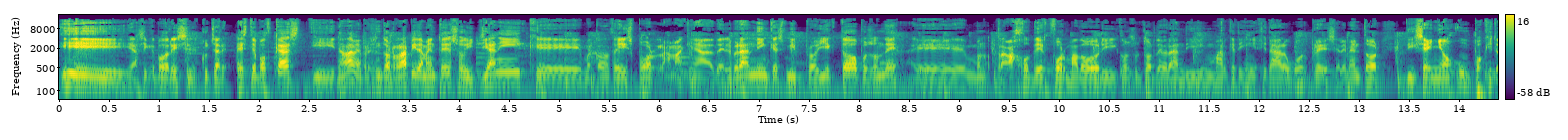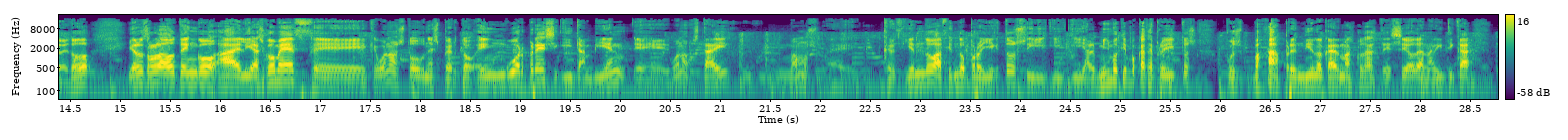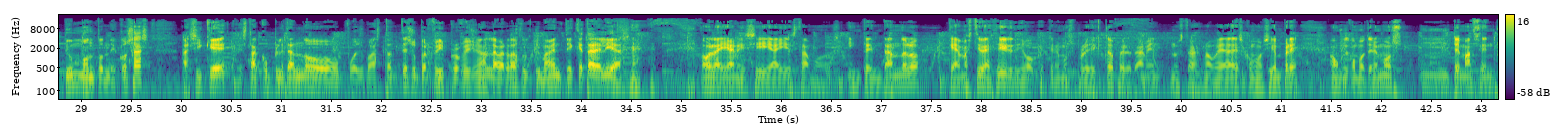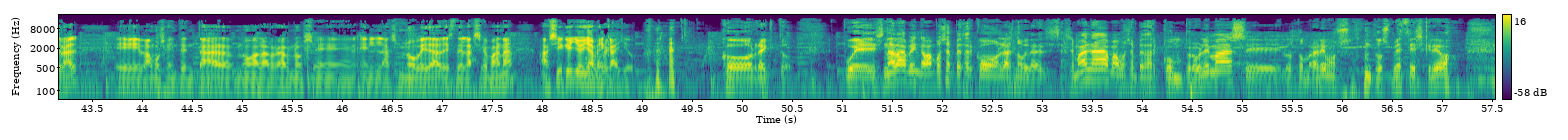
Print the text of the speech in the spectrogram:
Y así que podréis escuchar este podcast. Y nada, me presento rápidamente. Soy Yanni, que me conocéis por la máquina del branding, que es mi proyecto, pues donde, eh, bueno, trabajo de formador y consultor de branding, marketing digital, WordPress, Elementor, diseño, un poquito de todo. Y al otro lado tengo a Elías Gómez, eh, que bueno, es todo un experto en WordPress y también, eh, bueno, está ahí, vamos, creciendo, haciendo proyectos y, al mismo tiempo que hace proyectos, pues va aprendiendo cada vez más cosas de SEO, de analítica, de un montón de cosas. Así que está completando pues bastante su perfil profesional, la verdad, últimamente. ¿Qué tal, Elías? Hola, Yanni, sí, ahí estamos, intentándolo. Que además te iba a decir, digo, que tenemos proyecto, pero también nuestras novedades, como siempre. Aunque como tenemos un tema central, eh, vamos a intentar no alargarnos en, las novedades de la semana. Así que yo ya me callo. Correcto. Pues nada, venga, vamos a empezar con las novedades de esta semana. Vamos a empezar con problemas. Eh, los nombraremos dos veces, creo,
